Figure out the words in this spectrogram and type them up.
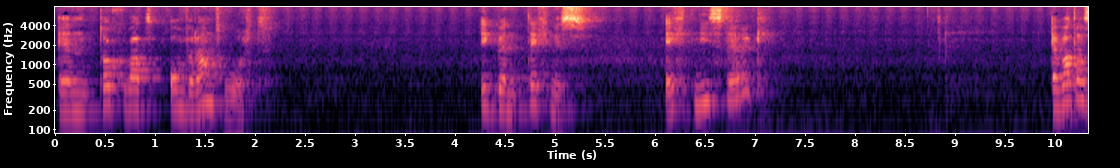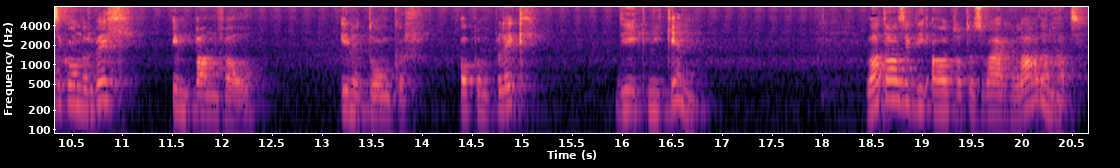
en toch wat onverantwoord? Ik ben technisch echt niet sterk. En wat als ik onderweg in pan val, in het donker, op een plek die ik niet ken? Wat als ik die auto te zwaar geladen had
